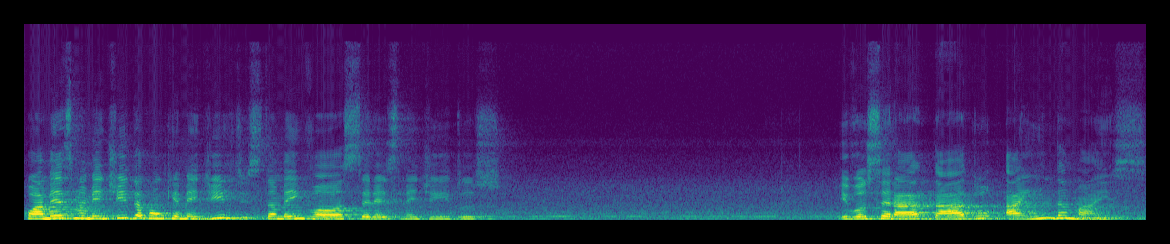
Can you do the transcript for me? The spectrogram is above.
Com a mesma medida com que medirdes, também vós sereis medidos. E vos será dado ainda mais.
